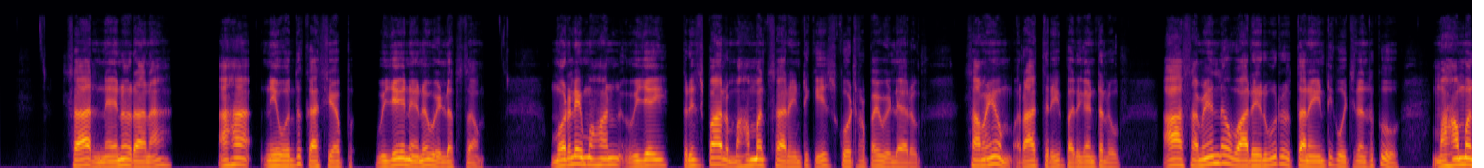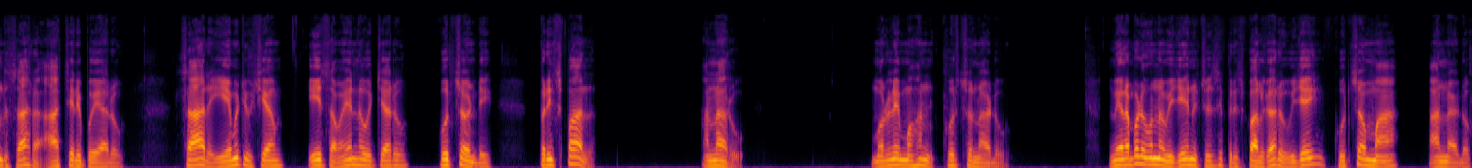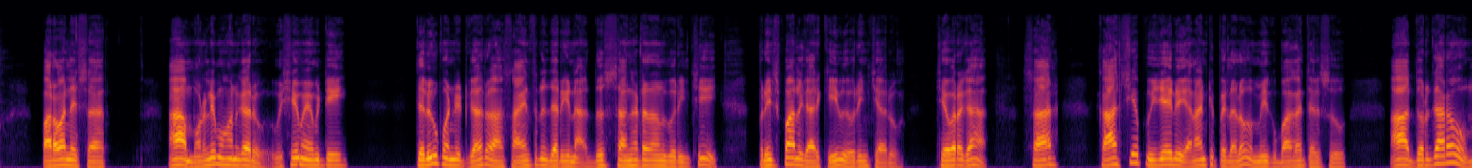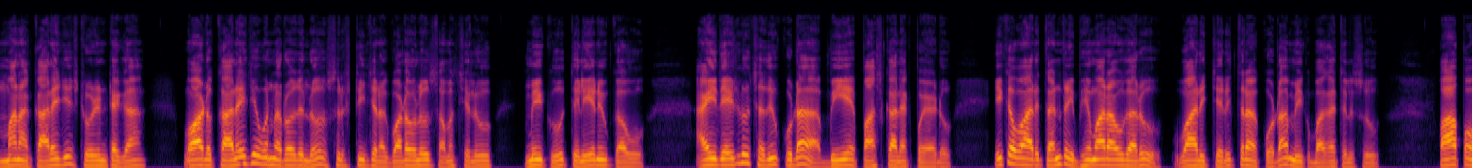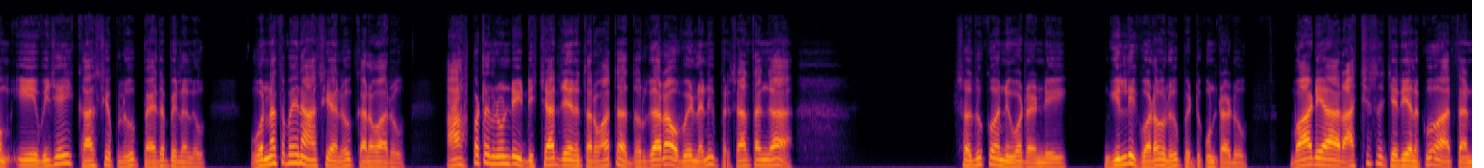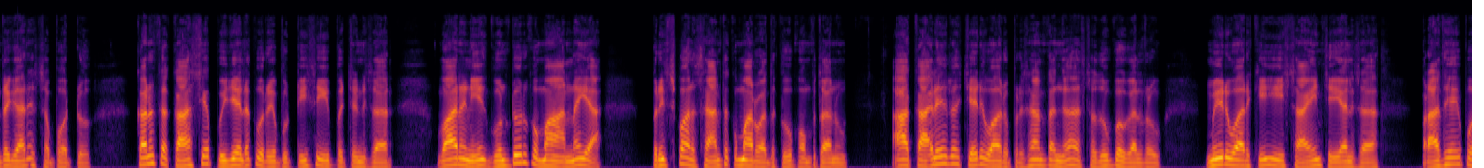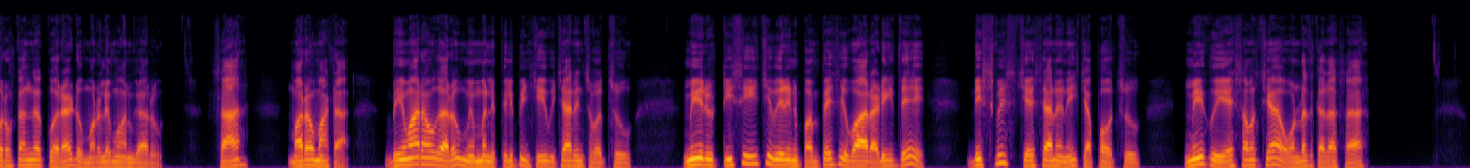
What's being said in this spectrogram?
సార్ నేను రానా? ఆహా నీ వద్దు కాశ్యప్ విజయ్ నేను వెళ్ళొస్తాం. మురళీమోహన్ విజయ్ ప్రిన్సిపాల్ మహమ్మద్ సార్ ఇంటికి స్కూటర్పై వెళ్ళారు. సమయం రాత్రి పది గంటలు. ఆ సమయంలో వారిరువురు తన ఇంటికి వచ్చినందుకు మహమ్మద్ సార్ ఆశ్చర్యపోయారు. సార్ ఏమిటి విషయం? ఈ సమయంలో వచ్చారు? కూర్చోండి. ప్రిన్సిపాల్ అన్నారు. మురళీమోహన్ కూర్చున్నాడు. నిలబడి ఉన్న విజయ్ను చూసి ప్రిన్సిపాల్ గారు విజయ్ కూర్చోమ్మా అన్నాడు. పర్వాలేదు సార్. ఆ మురళీమోహన్ గారు విషయం ఏమిటి? తెలుగు పండిట్ గారు ఆ సాయంత్రం జరిగిన దుస్సంఘటనల గురించి ప్రిన్సిపాల్ గారికి వివరించారు. చివరగా సార్ కాశ్యప్ విజయ్లు ఎలాంటి పిల్లలో మీకు బాగా తెలుసు? ఆ దుర్గారావు మన కాలేజీ స్టూడెంటేగా? వాడు కాలేజీ ఉన్న రోజుల్లో సృష్టించిన గొడవలు సమస్యలు మీకు తెలియనివి కావు. ఐదేళ్ళు చదివి కూడా బీఏ పాస్ కాలేకపోయాడు. ఇక వారి తండ్రి భీమారావు గారు వారి చరిత్ర కూడా మీకు బాగా తెలుసు. పాపం ఈ విజయ్ కాశ్యపులు పేద పిల్లలు. ఉన్నతమైన ఆశయాలు కలవారు. హాస్పిటల్ నుండి డిశ్చార్జ్ అయిన తర్వాత దుర్గారావు వీళ్ళని ప్రశాంతంగా చదువుకోనివ్వడండి. గిల్లి గొడవలు పెట్టుకుంటాడు. వాడి ఆ రాక్షస చర్యలకు ఆ తండ్రిగానే సపోర్టు. కనుక కాశ్యప్ విజయ్లకు రేపు టీసీ ఇప్పించండి సార్. వారిని గుంటూరుకు మా అన్నయ్య ప్రిన్సిపాల్ శాంతకుమార్ వద్దకు పంపుతాను. ఆ కాలేజీలో చేరి వారు ప్రశాంతంగా చదువుకోగలరు. మీరు వారికి ఈ సాయం చేయాలి సార్. ప్రాధేయపూర్వకంగా కోరాడు మురళీమోహన్ గారు. సార్ మరో మాట. భీమారావు గారు మిమ్మల్ని పిలిపించి విచారించవచ్చు. మీరు టీసీ ఇచ్చి వీరిని పంపేసి వారు అడిగితే డిస్మిస్ చేశానని చెప్పవచ్చు. మీకు ఏ సమస్య ఉండదు కదా సార్.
